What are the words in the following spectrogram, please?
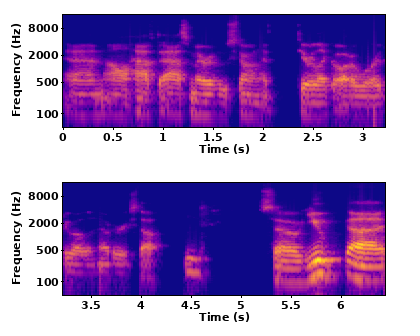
and I'll have to ask Mary Lou Stone at Deer Lake Auto where I do all the notary stuff. Mm. So you uh,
